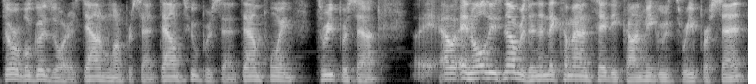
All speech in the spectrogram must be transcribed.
durable goods orders down 1%, down 2%, down 0.3%. And all these numbers, and then they come out and say the economy grew three percent,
